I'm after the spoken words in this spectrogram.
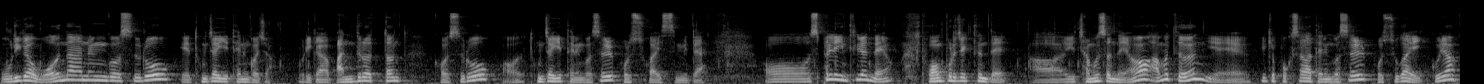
우리가 원하는 것으로 예, 동작이 되는 거죠. 우리가 만들었던 것으로 어, 동작이 되는 것을 볼 수가 있습니다. 어, 스펠링이 틀렸네요. 보안 프로젝트인데. 아, 잘못 썼네요. 아무튼 예, 이렇게 복사가 되는 것을 볼 수가 있고요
